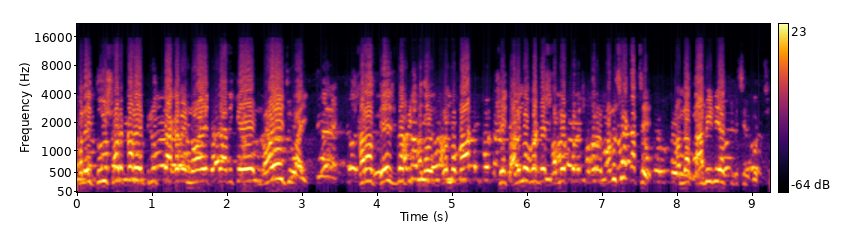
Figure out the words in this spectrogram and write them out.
ফলে এই দুই সরকারের বিরুদ্ধে আগামী নয় তারিখে, নয় জুলাই সারা দেশব্যাপী সাধারণ ধর্মঘট, সেই ধর্মঘটের সমর্থনে সাধারণ মানুষের কাছে আমরা দাবি নিয়ে একটি মিছিল করছি।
